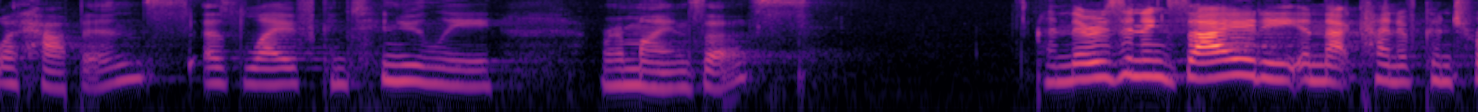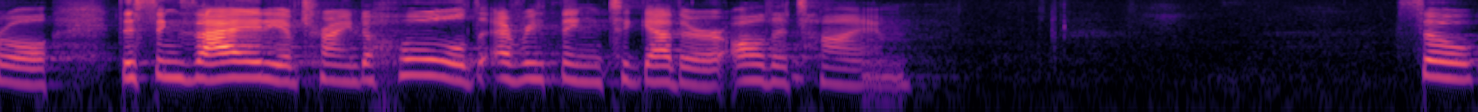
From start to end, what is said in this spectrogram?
what happens as life continually reminds us. And there is an anxiety in that kind of control, this anxiety of trying to hold everything together all the time. So,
